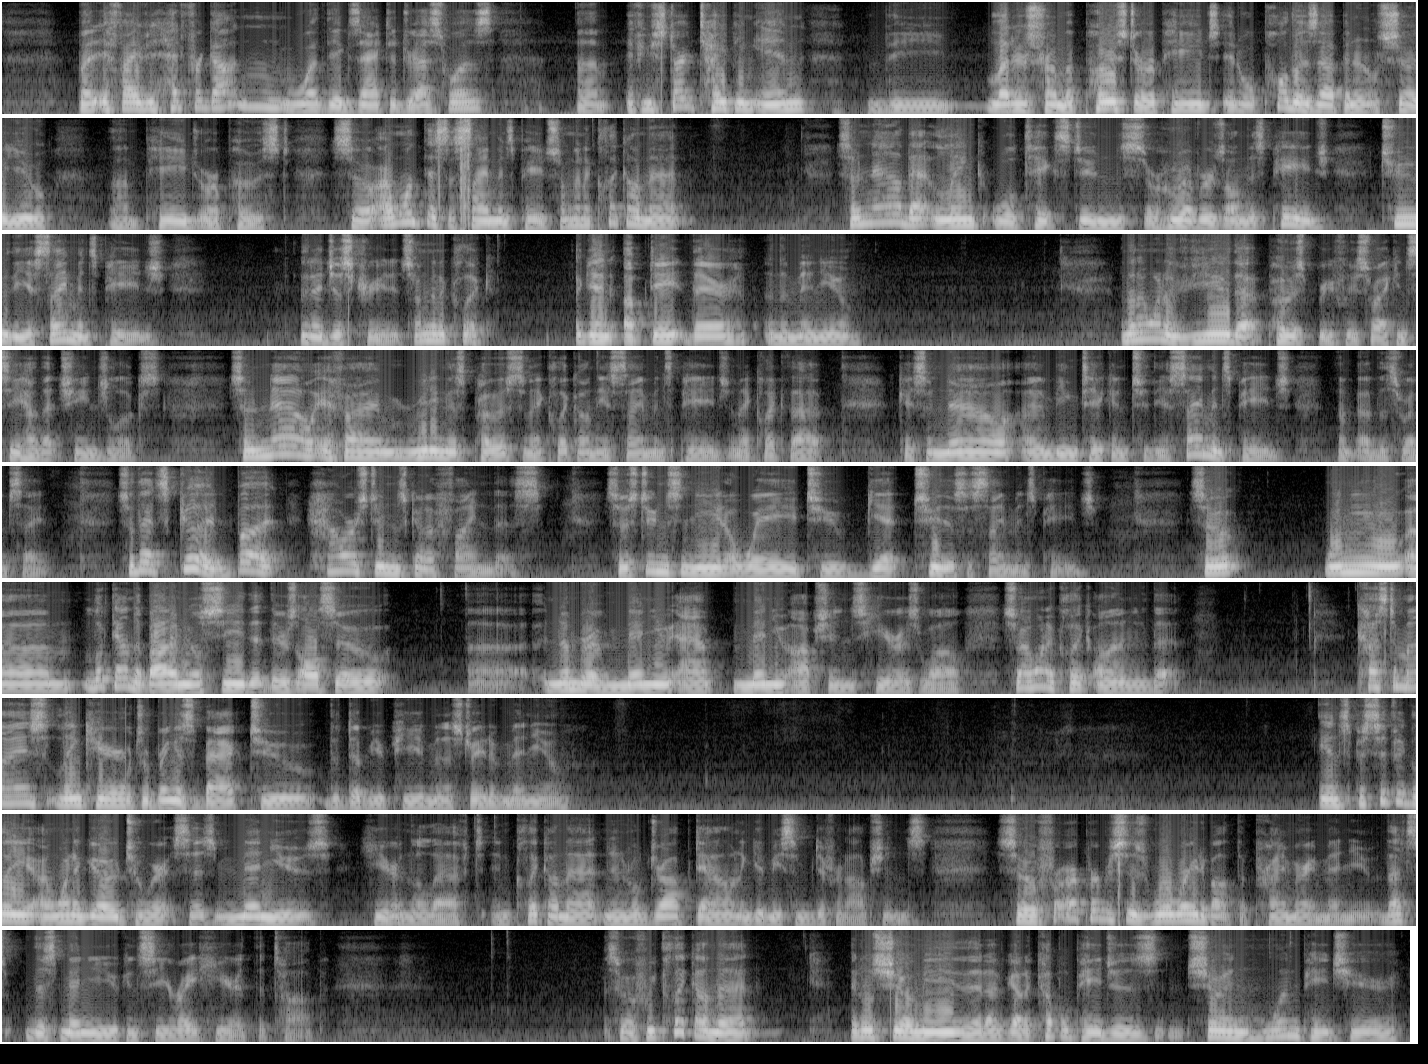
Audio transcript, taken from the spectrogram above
but if I had forgotten what the exact address was, um, if you start typing in the letters from a post or a page, it will pull those up and it'll show you um, page or post. So I want this assignments page, so I'm going to click on that. So now that link will take students or whoever's on this page to the assignments page that I just created. So I'm going to click, again, update there in the menu. And then I want to view that post briefly so I can see how that change looks. So now if I'm reading this post and I click on the assignments page and I click that, okay, so now I'm being taken to the assignments page um, of this website. So that's good, but how are students going to find this? So students need a way to get to this assignments page. So when you um, look down the bottom, you'll see that there's also uh, a number of menu app menu options here as well. So I want to click on the customize link here, which will bring us back to the WP administrative menu. And specifically, I want to go to where it says menus here in the left and click on that and it'll drop down and give me some different options. So for our purposes, we're worried about the primary menu. That's this menu you can see right here at the top. So if we click on that, it'll show me that I've got a couple pages showing one page here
